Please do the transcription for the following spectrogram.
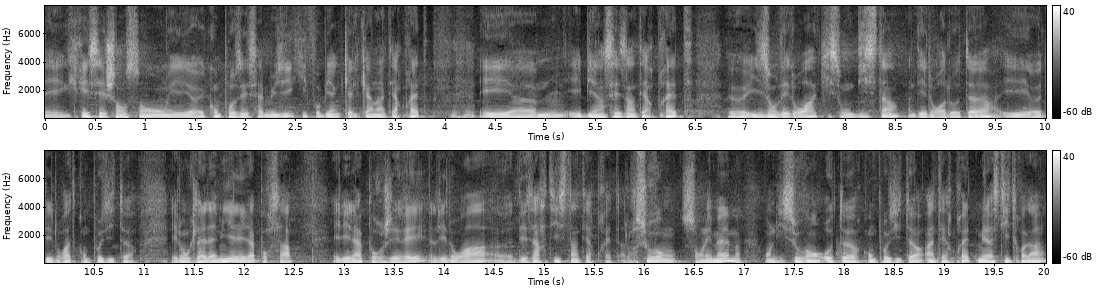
écrit ses chansons et composé sa musique, il faut bien que quelqu'un l'interprète. Et, euh, et bien ces interprètes, euh, ils ont des droits qui sont distincts, des droits d'auteur et euh, des droits de compositeur. Et donc l'ADAMI, elle est là pour ça. Elle est là pour gérer les droits des artistes interprètes. Alors souvent, sont les mêmes. On dit souvent auteur, compositeur, interprète, mais à ce titre-là,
